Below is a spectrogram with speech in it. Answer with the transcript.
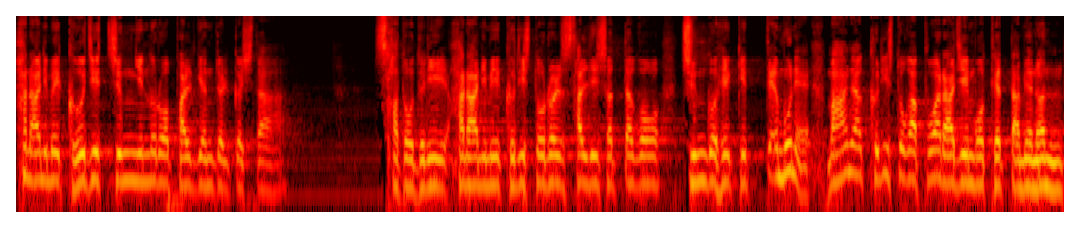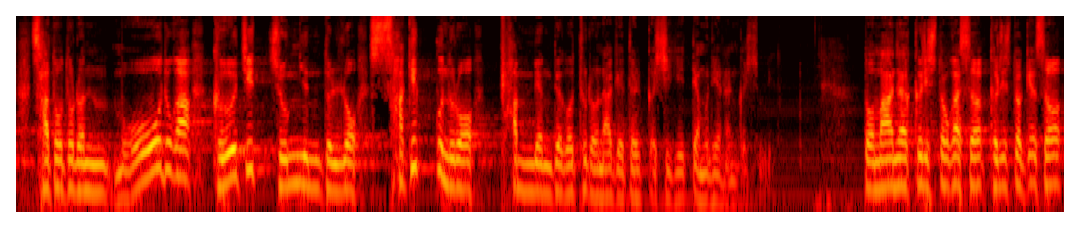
하나님의 거짓 증인으로 발견될 것이다. 사도들이 하나님이 그리스도를 살리셨다고 증거했기 때문에 만약 그리스도가 부활하지 못했다면 사도들은 모두가 거짓 증인들로 사기꾼으로 판명되고 드러나게 될 것이기 때문이라는 것입니다. 또 만약 그리스도가서 그리스도께서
